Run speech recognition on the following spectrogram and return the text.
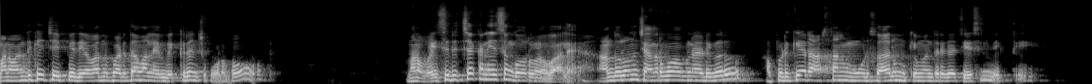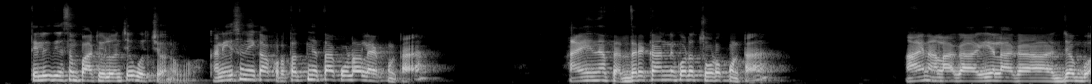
మనం అందుకే చెప్పేది ఎవరిని పడితే మనల్ని విక్రించకూడదు మన వయసు రీత్యా కనీసం గౌరవం ఇవ్వాలి. అందులోనూ చంద్రబాబు నాయుడు గారు అప్పటికే రాష్ట్రానికి మూడు సార్లు ముఖ్యమంత్రిగా చేసిన వ్యక్తి. తెలుగుదేశం పార్టీలోంచే వచ్చావు నువ్వు. కనీసం నీకు ఆ కృతజ్ఞత కూడా లేకుండా ఆయన పెద్దరికాన్ని కూడా చూడకుండా ఆయన అలాగా ఇలాగా జబ్బు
